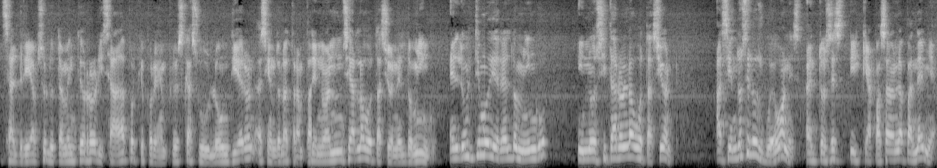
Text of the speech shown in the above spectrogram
saldría absolutamente horrorizada porque, por ejemplo, Escazú lo hundieron haciendo la trampa de no anunciar la votación el domingo. El último día era el domingo y no citaron la votación, haciéndose los huevones. Entonces, ¿y qué ha pasado en la pandemia?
